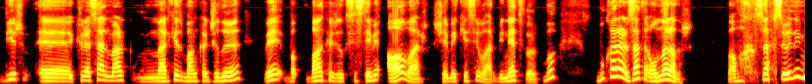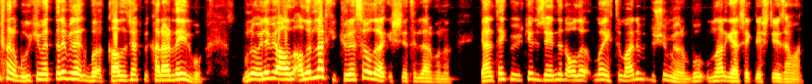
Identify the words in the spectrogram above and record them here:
bir e, küresel mer- merkez bankacılığı ve ba- bankacılık sistemi ağı var, şebekesi var, bir network bu. Bu kararı zaten onlar alır. Sen söyleyeyim sana bu hükümetlere bile kalacak bir karar değil bu. Bunu öyle bir al- alırlar ki küresel olarak işletirler bunu. Yani tek bir ülke düzeyinde de olma ihtimali düşünmüyorum. Bu bunlar gerçekleştiği zaman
